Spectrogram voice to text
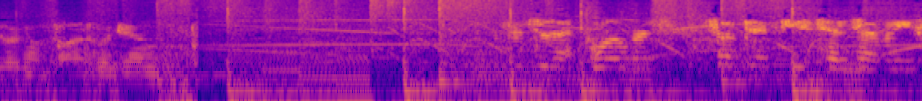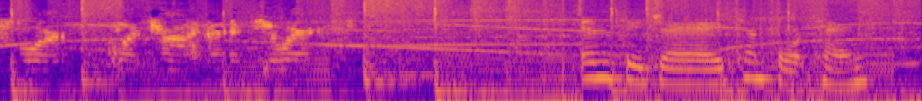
Subject U-1074, electronic. NCJA 1014.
